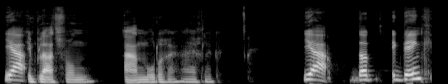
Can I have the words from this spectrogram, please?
Ja, In plaats van aanmodderen eigenlijk. ja dat, ik denk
